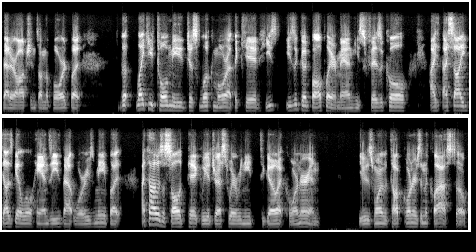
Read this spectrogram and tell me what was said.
better options on the board, but the like you told me, just look more at the kid. He's he's a good ball player, man. He's physical. I, I saw he does get a little handsy. That worries me, but I thought it was a solid pick. We addressed where we need to go at corner, and he was one of the top corners in the class. So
